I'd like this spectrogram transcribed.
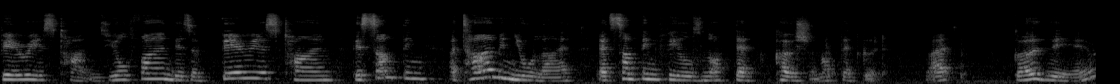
various times. You'll find there's a various time, there's something, a time in your life that something feels not that kosher, not that good, right? Go there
